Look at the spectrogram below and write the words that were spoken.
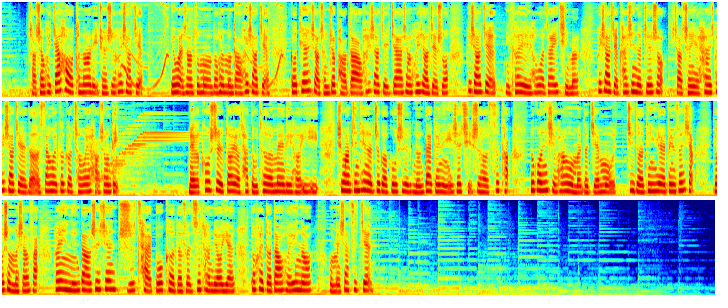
小陈回家后，他那里全是灰小姐，连晚上做梦都会梦到灰小姐。隔天，小陈就跑到灰小姐家，向灰小姐说：“灰小姐，你可以和我在一起吗？”灰小姐开心的接受。小陈也和灰小姐的三位哥哥成为好兄弟。每个故事都有它独特的魅力和意义。希望今天的这个故事能带给你一些启示和思考。如果你喜欢我们的节目，记得订阅并分享。有什么想法，欢迎您到生鲜食材播客的粉丝团留言，都会得到回应哦。我们下次见。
